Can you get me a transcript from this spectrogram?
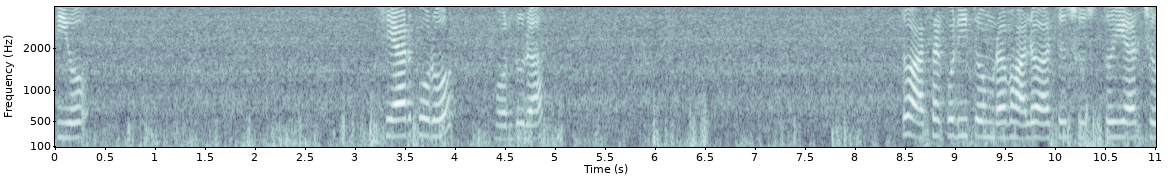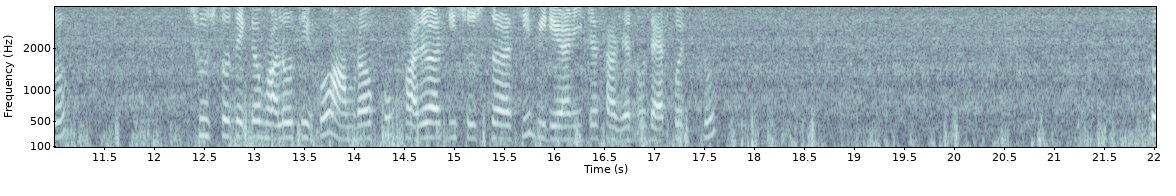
দিও। শেয়ার করো, বন্ধুরা। তো আশা করি তোমরা ভালো আছো, সুস্থই আছো। সুস্থ থেকো ভালো থেকো, আমরাও খুব ভালো আছি, সুস্থ আছি। বিরিয়ানিটা সাজানো দেখো একটু। তো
